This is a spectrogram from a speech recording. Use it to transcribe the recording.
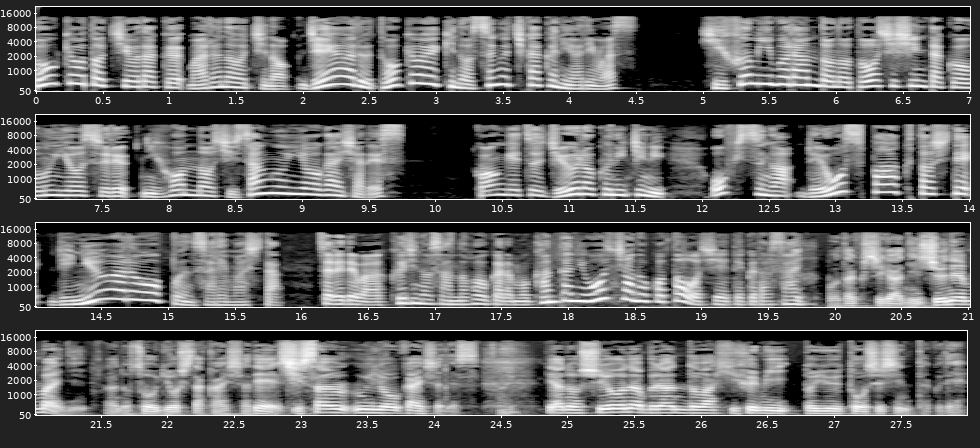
東京都千代田区丸の内の JR 東京駅のすぐ近くにあります。ひふみブランドの投資信託を運用する日本の資産運用会社です。今月16日にオフィスがレオスパークとしてリニューアルオープンされました。それでは、藤野さんの方からも簡単に御社のことを教えてください。私が20年前にあの創業した会社で資産運用会社です。はい、で、あの、主要なブランドはひふみという投資信託で、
